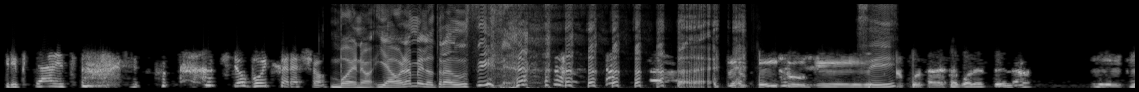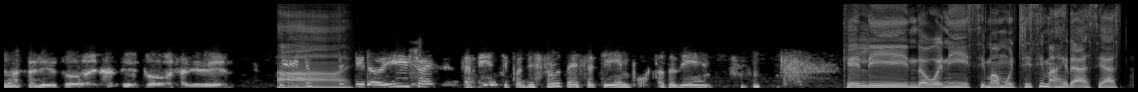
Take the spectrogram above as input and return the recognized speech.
крепчает, все будет хорошо. Bueno, y ahora me lo traducís. Creo que dijo que Sí. se fuerza de esta cuarentena, eh, que va a salir todo adelante y todo va a salir bien. Ay, Pero y yo también, tipo, disfruta ese tiempo, todo bien. Qué lindo, buenísimo, muchísimas gracias.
